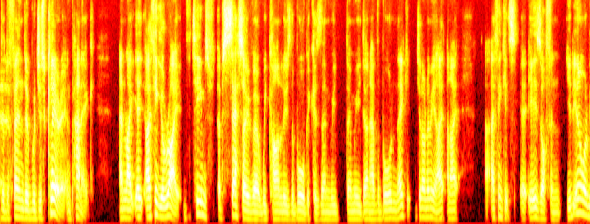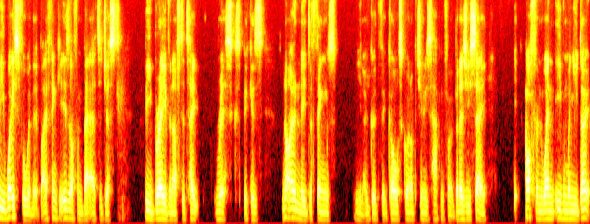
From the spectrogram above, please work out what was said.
the defender would just clear it and panic. And like I- I think you're right. The teams obsess over we can't lose the ball because then we then we don't have the ball and they do you know what I mean? I, and I I think it's it is often you don't want to be wasteful with it, but I think it is often better to just be brave enough to take risks because not only do things you know good th- goal scoring opportunities happen from it, but as you say, it, often when even when you don't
